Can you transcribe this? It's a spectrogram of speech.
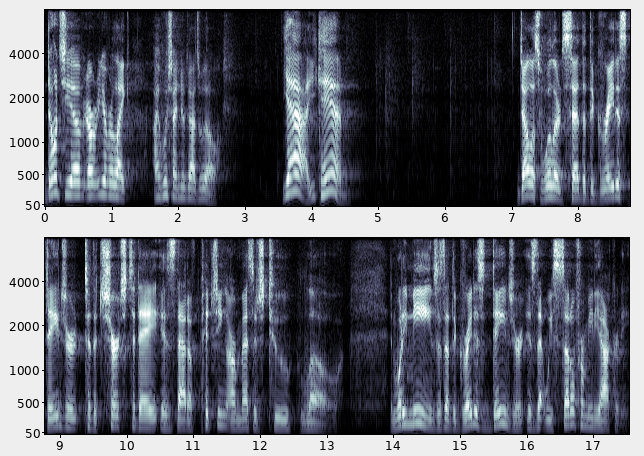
Don't you ever, are you ever like, I wish I knew God's will? Yeah, you can. Dallas Willard said that the greatest danger to the church today is that of pitching our message too low. And what he means is that the greatest danger is that we settle for mediocrity.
